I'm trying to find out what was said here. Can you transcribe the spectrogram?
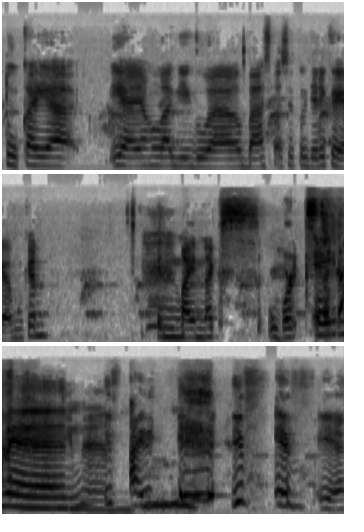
tuh kayak ya yang lagi gue bahas pas itu jadi kayak mungkin in my next works Amen. if I if if yeah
